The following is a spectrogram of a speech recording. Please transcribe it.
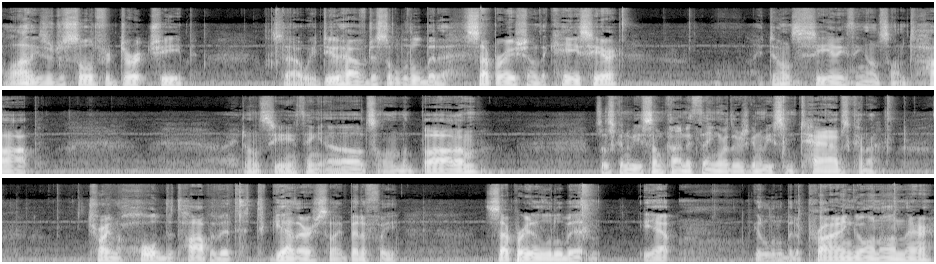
a lot of these are just sold for dirt cheap. So we do have just a little bit of separation of the case here. I don't see anything else on top don't see anything else on the bottom. So it's going to be some kind of thing where there's going to be some tabs kind of trying to hold the top of it together. So I bet if we separate it a little bit, yep, get a little bit of prying going on there.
